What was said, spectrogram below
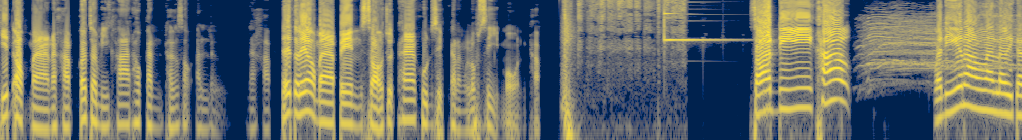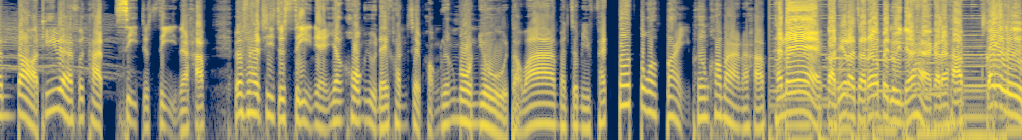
คิดออกมานะครับ ก็จะมีค่าเท่ากันทั้ง 2 อันเลยนะครับ ได้ตัวเลขออกมาเป็น 2.5คูณ10กำลังลบ4โมลครับ สวัสดีครับ วันนี้เรามาเลยกันต่อที่แบบฝึกหัด 4.4 นะครับแบบฝึกหัด 4.4 เนี่ยยังคงอยู่ในคอนเซปต์ของเรื่องโมลอยู่ แต่ว่ามันจะมีแฟกเตอร์ตัวใหม่เพิ่มเข้ามานะครับถ้าแน่ ก่อนที่เราจะเริ่มไปลุยเนื้อหากันนะครับ ก็อย่าลืม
